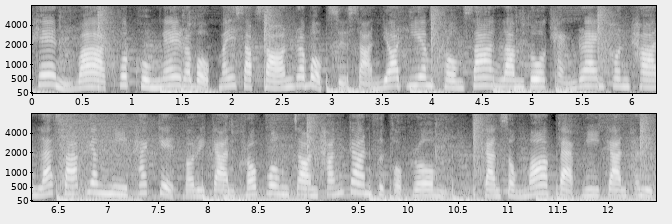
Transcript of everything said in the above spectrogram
เพ่นว่าควบคุมง่ายระบบไม่ซับซ้อนระบบสื่อสารยอดเยี่ยมโครงสร้างลำตัวแข็งแรงทนทาน และซับยังมีแพ็กเกจบริการครบวงจรทั้งการฝึกอบรม การส่งมอบแบบมีการผลิต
